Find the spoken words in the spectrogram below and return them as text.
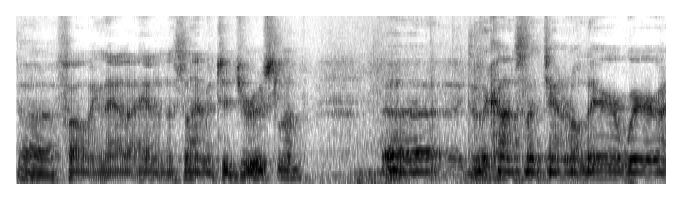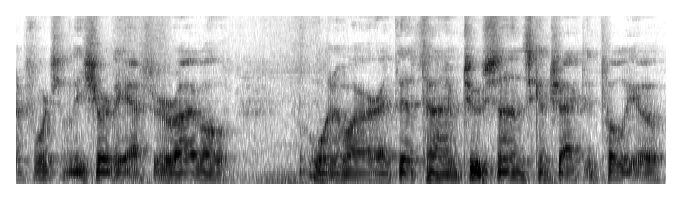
Uh, following that, I had an assignment to Jerusalem, uh, to the consulate general there, where unfortunately, shortly after arrival, one of our, at that time, two sons contracted polio,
